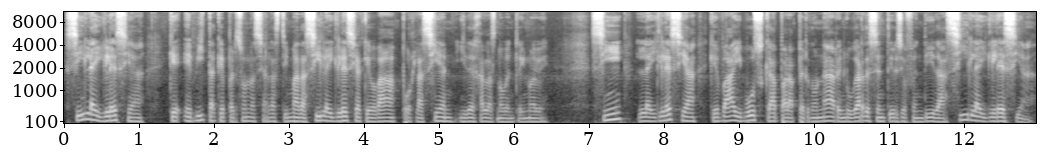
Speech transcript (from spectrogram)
sí la iglesia que evita que personas sean lastimadas, sí la iglesia que va por las 100 y deja las 99. Sí, la iglesia que va y busca para perdonar en lugar de sentirse ofendida. Sí, la iglesia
